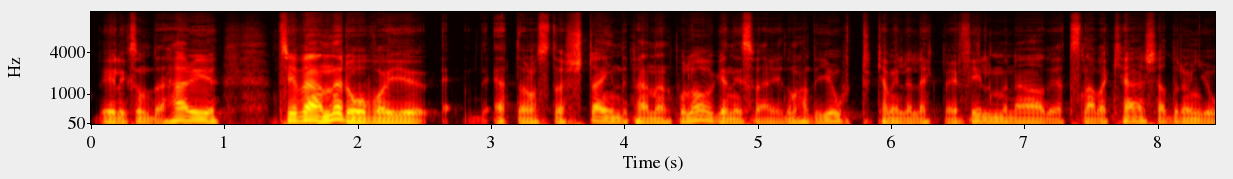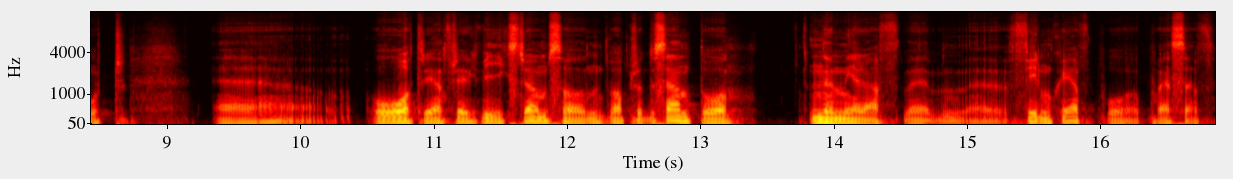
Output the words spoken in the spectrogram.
Det, är liksom, det här är ju, Tre Vänner då var ju ett av de största independentbolagen i Sverige. De hade gjort Camilla Läckberg-filmerna, Snabba Cash hade de gjort. Eh, och återigen Fredrik Wikström som var producent då, numera eh, filmchef på, på SF.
